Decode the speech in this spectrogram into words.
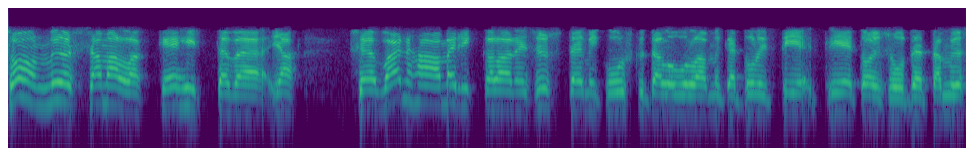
se on myös samalla kehittävää ja se vanha amerikkalainen systeemi 60-luvulla, mikä tuli tie, tietoisuuteen, että myös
